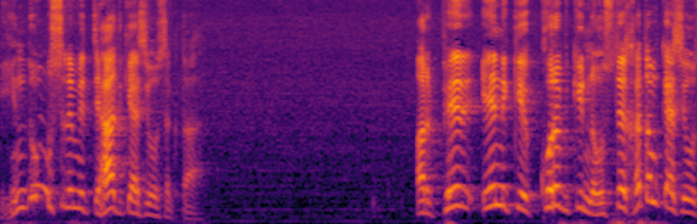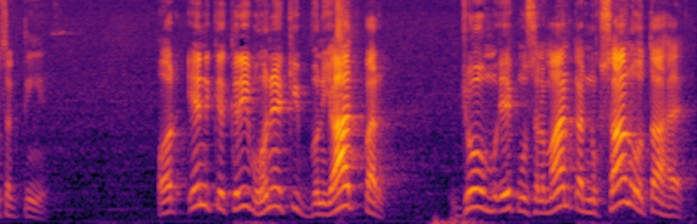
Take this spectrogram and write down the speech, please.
कि हिंदू मुस्लिम इतिहाद कैसे हो सकता है? और फिर इनके कुर्ब की नौस्तें ख़त्म कैसे हो सकती हैं? और इनके करीब होने की बुनियाद पर जो एक मुसलमान का नुकसान होता है,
